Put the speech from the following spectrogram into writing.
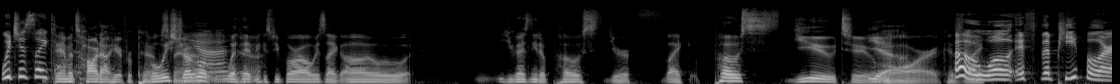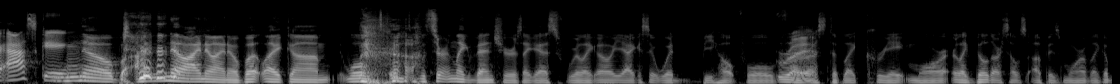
which is like Damn, it's hard out here for pimps. well, we man. struggle Yeah. with Yeah. it because people are always like, "Oh, you guys need to post your like post you two Yeah. more." Cause, oh like, well, if the people are asking, No, but I no, I know, I know, but like, um, well, in, with certain like ventures, I guess we're like, oh yeah, I guess it would be helpful for Right. us to like create more or like build ourselves up as more of like a,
